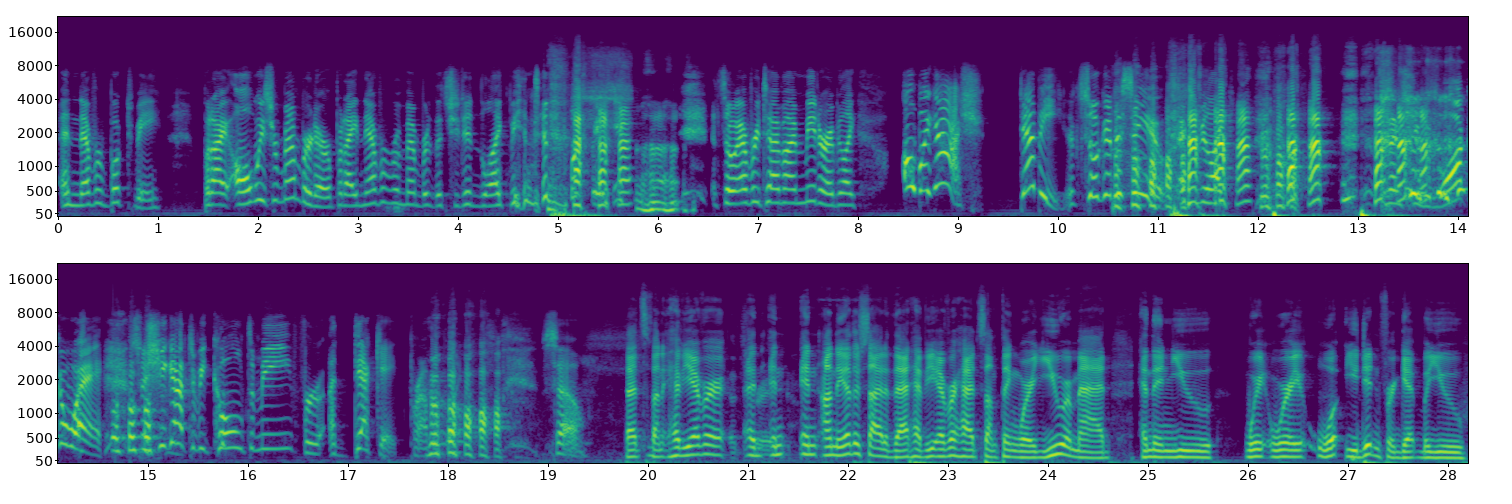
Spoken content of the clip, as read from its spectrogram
and never booked me. But I always remembered her, but I never remembered that she didn't like me and didn't book me. And so every time I meet her, I'd be like, "Oh my gosh, Debbie, it's so good to see you." And she'd be like, and then she would walk away. So she got to be cold to me for a decade, probably. So That's funny. Have you ever and, and and on the other side of that, have you ever had something where you were mad and then you where where what you didn't forget but you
